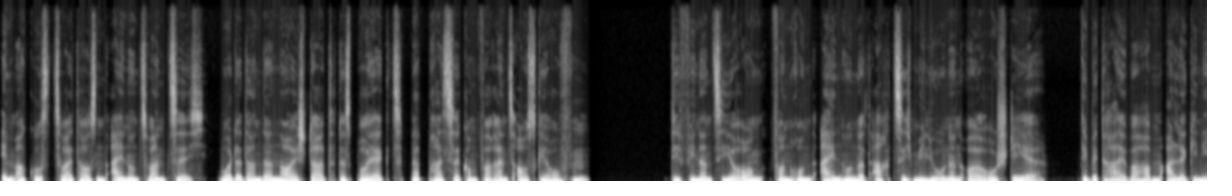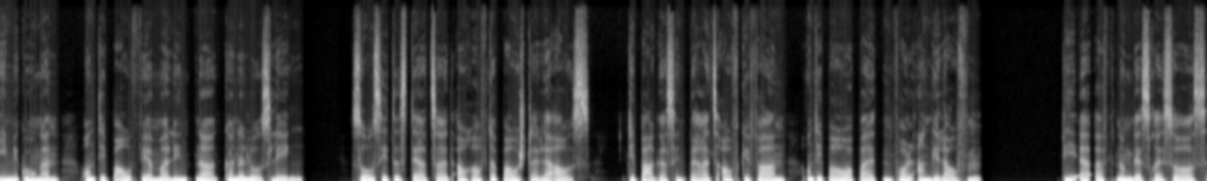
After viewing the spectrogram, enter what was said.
Im August 2021 wurde dann der Neustart des Projekts per Pressekonferenz ausgerufen. Die Finanzierung von rund 180 Millionen Euro stehe. Die Betreiber haben alle Genehmigungen und die Baufirma Lindner könne loslegen. So sieht es derzeit auch auf der Baustelle aus. Die Bagger sind bereits aufgefahren und die Bauarbeiten voll angelaufen. Die Eröffnung des Ressorts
